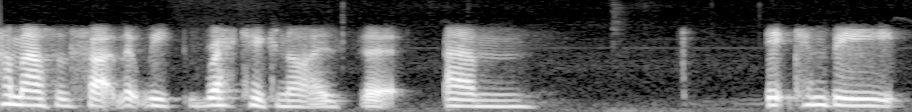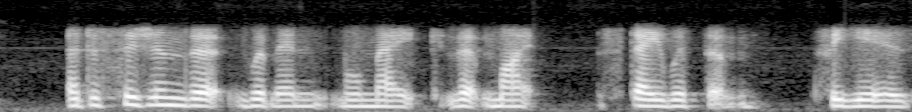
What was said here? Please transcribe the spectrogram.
come out of the fact that we recognise that um, it can be a decision that women will make that might stay with them for years.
